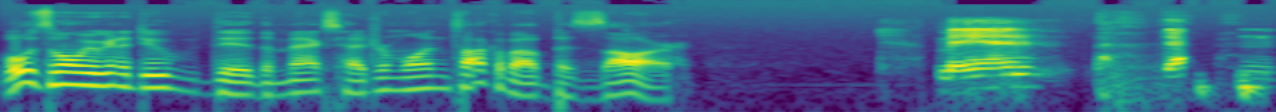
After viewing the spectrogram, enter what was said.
what was the one we were gonna do? The the Max Headroom one. Talk about bizarre. Man, that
